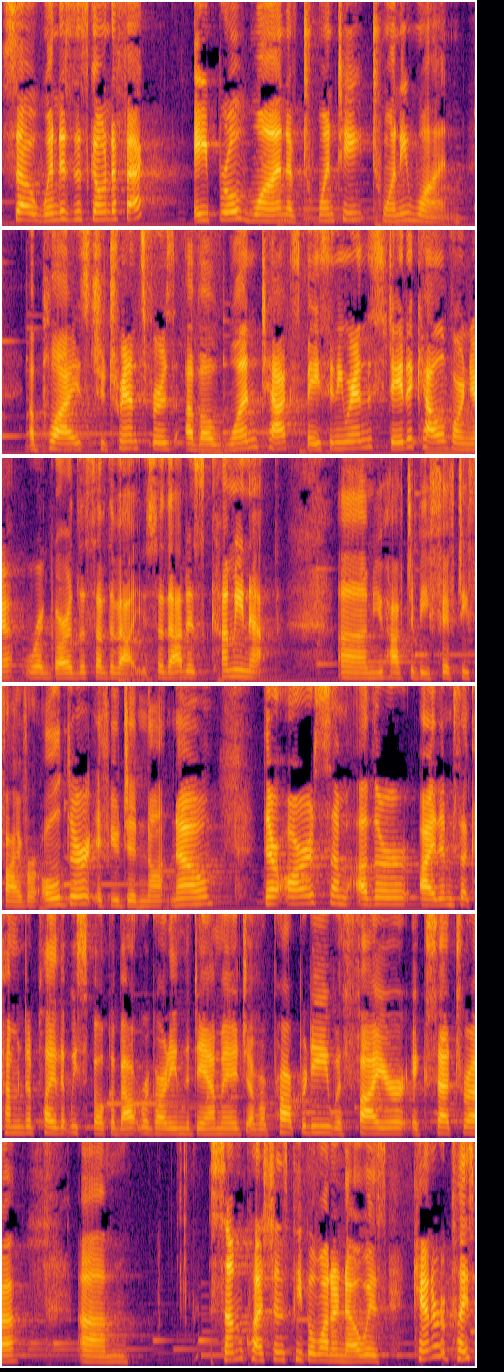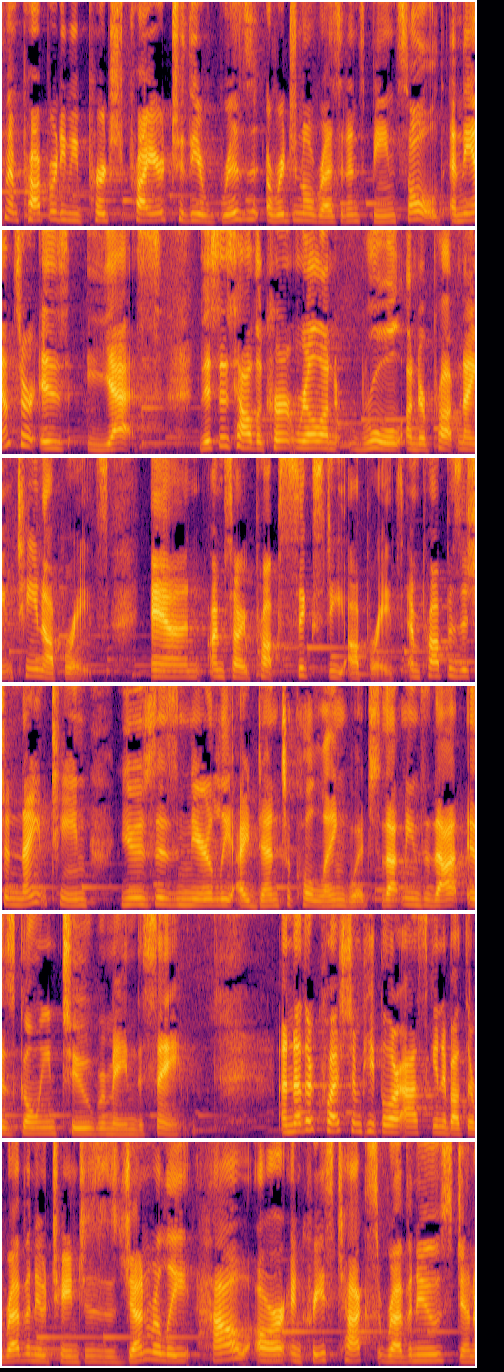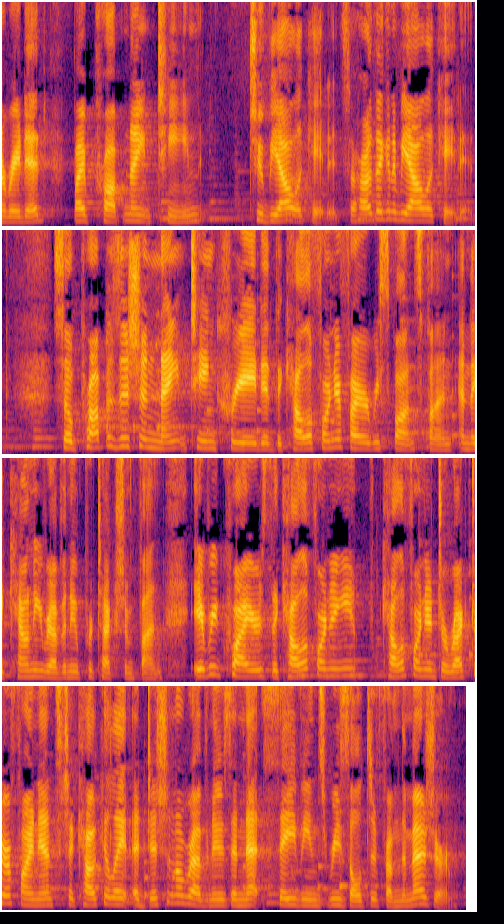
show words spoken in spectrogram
So, when does this go into effect? April 1 of 2021 applies to transfers of a one tax base anywhere in the state of California, regardless of the value. So, that is coming up. Um, you have to be 55 or older if you did not know. There are some other items that come into play that we spoke about regarding the damage of a property with fire, etc. Um, some questions people want to know is can a replacement property be purchased prior to the original residence being sold? And the answer is yes. This is how the current rule under Prop 19 operates. And I'm sorry, Prop 60 operates. And Proposition 19 uses nearly identical language. So that means that is going to remain the same. Another question people are asking about the revenue changes is generally how are increased tax revenues generated by Prop 19 to be allocated? So, how are they going to be allocated? So, Proposition 19 created the California Fire Response Fund and the County Revenue Protection Fund. It requires the California, California Director of Finance to calculate additional revenues and net savings resulted from the measure.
